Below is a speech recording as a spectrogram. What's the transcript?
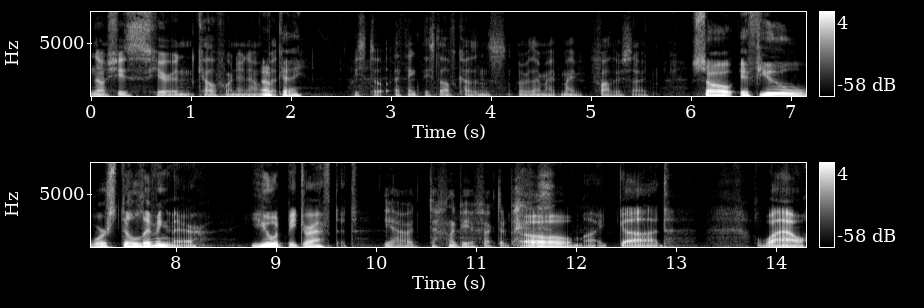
No, she's here in California now. But Okay. we still, I think they still have cousins over there. My my father's side. So, if you were still living there, you would be drafted. Yeah, I would definitely be affected by it. Oh my God! Wow.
